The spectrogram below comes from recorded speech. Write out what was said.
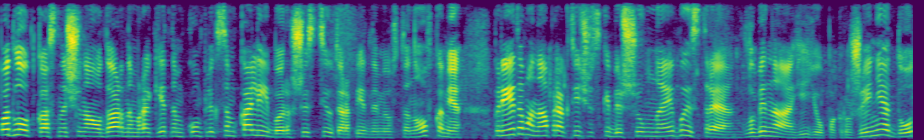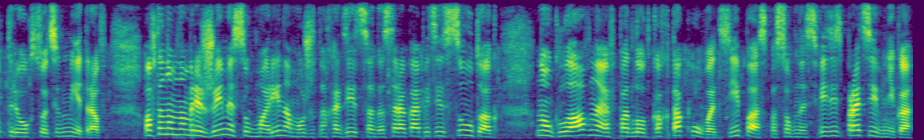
Подлодка оснащена ударным ракетным комплексом «Калибр» шестью торпедными установками. При этом она практически бесшумная и быстрая. Глубина ее погружения до трех сотен метров. В автономном режиме субмарина может находиться до 45 суток. Но главное в подлодках такого типа – способность видеть противника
